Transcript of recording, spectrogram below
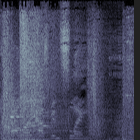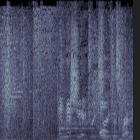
An ally has been slain. Initiate retreat! Ult is ready.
